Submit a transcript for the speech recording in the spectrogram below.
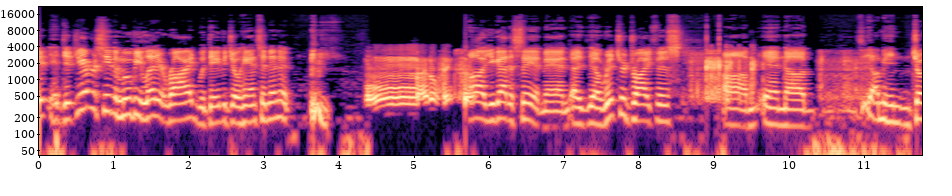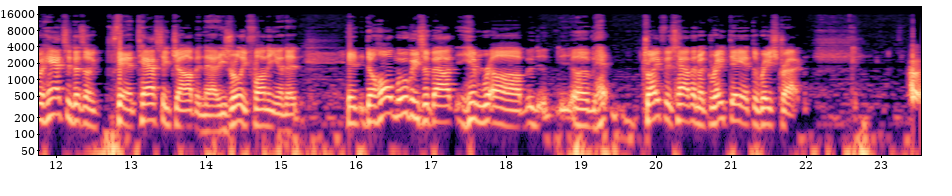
You, did you ever see the movie Let It Ride with David Johansen in it? Mm, I don't think so. Oh, you got to see it, man. Uh, know, Richard Dreyfuss, um, and uh, I mean Johansen does a fantastic job in that. He's really funny in it. it the whole movie's about him, uh, uh, Dreyfuss having a great day at the racetrack, huh.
